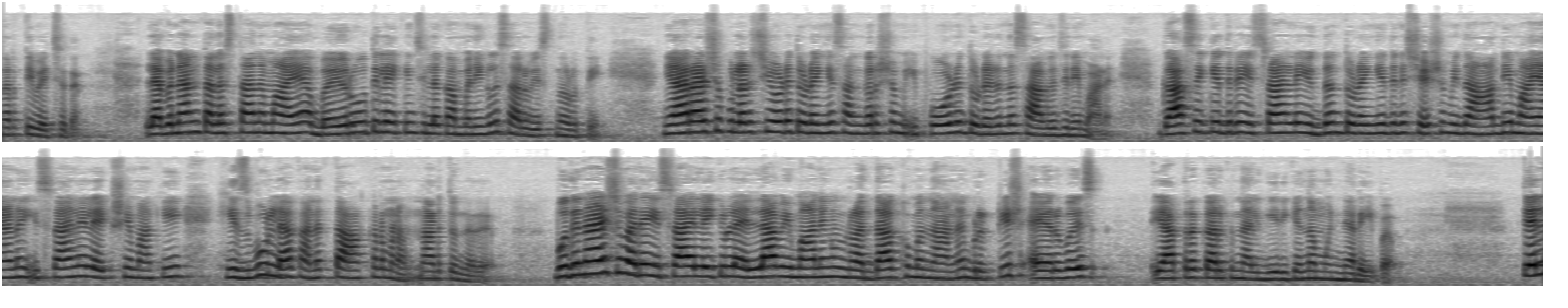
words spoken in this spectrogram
നിർത്തിവെച്ചത്. ലബനാൻ തലസ്ഥാനമായ ബൈറൂത്തിലേക്കും ചില കമ്പനികൾ സർവീസ് നിർത്തി. ഞായറാഴ്ച പുലർച്ചെയോടെ തുടങ്ങിയ സംഘർഷം ഇപ്പോഴും തുടരുന്ന സാഹചര്യമാണ്. ഗാസയ്ക്കെതിരെ ഇസ്രായേലിന്റെ യുദ്ധം തുടങ്ങിയതിനു ശേഷം ഇത് ആദ്യമായാണ് ഇസ്രായേലിനെ ലക്ഷ്യമാക്കി ഹിസ്ബുല്ല കനത്ത ആക്രമണം നടത്തുന്നത്. ബുധനാഴ്ച വരെ ഇസ്രായേലിലേക്കുള്ള എല്ലാ വിമാനങ്ങളും റദ്ദാക്കുമെന്നാണ് ബ്രിട്ടീഷ് എയർവേസ് യാത്രക്കാർക്ക് നൽകിയിരിക്കുന്ന മുന്നറിയിപ്പ്. തെൽ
